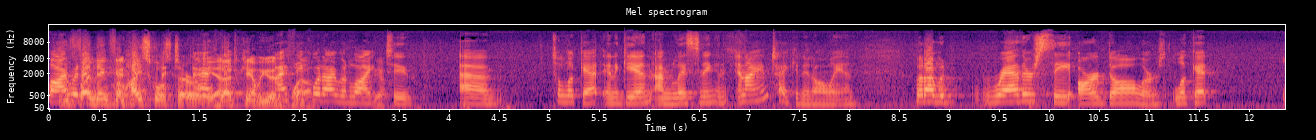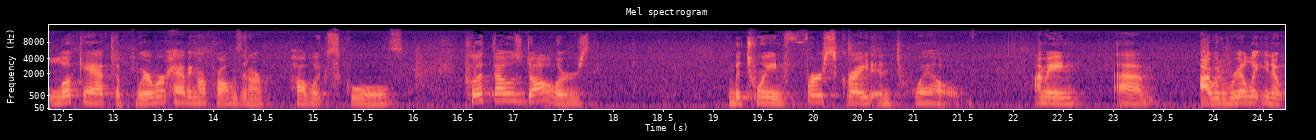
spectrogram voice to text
Well, I would- funding from high schools to early ed. Dr. Campbell, you had a I point I think on what. I would like Yeah. to, um, to look at, and again, I'm listening and, and I am taking it all in, but I would rather see our dollars, look at, look at the, where we're having our problems in our public schools, put those dollars between first grade and 12. I mean, um, I would really, you know,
